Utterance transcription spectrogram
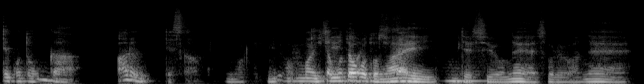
てことがあるんですか、まあ、あんまり聞いたことないですよね、それはね。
